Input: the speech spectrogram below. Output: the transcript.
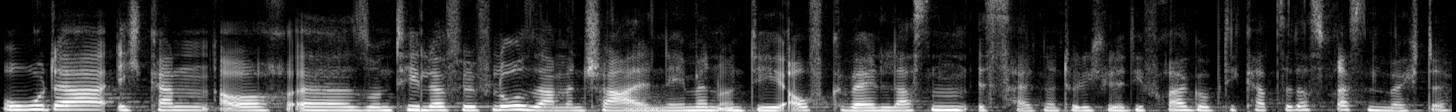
Oder ich kann auch äh, so einen Teelöffel Flohsamenschalen nehmen und die aufquellen lassen. Ist halt natürlich wieder die Frage, ob die Katze das fressen möchte.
